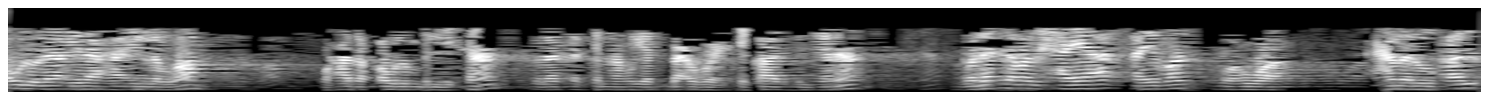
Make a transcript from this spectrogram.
قول لا إله إلا الله وهذا قول باللسان ولا شك أنه يتبعه اعتقاد بالجنان وذكر الحياء أيضا وهو عمل القلب.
